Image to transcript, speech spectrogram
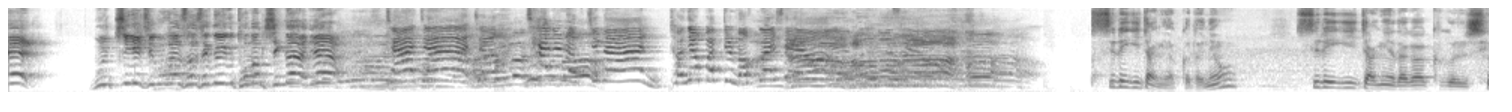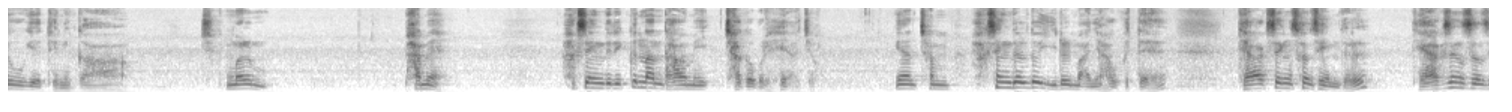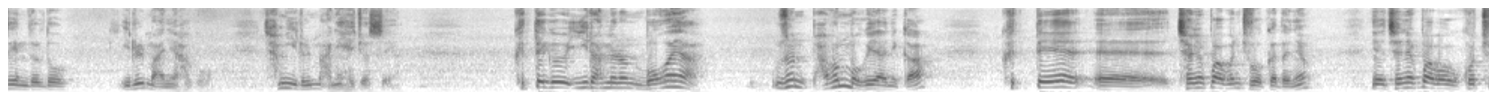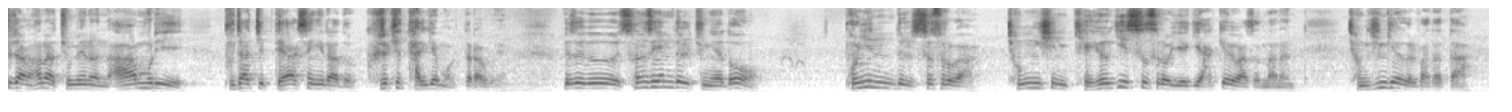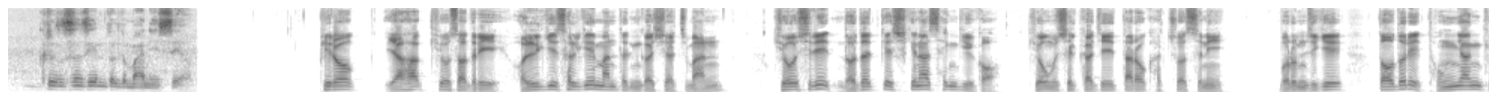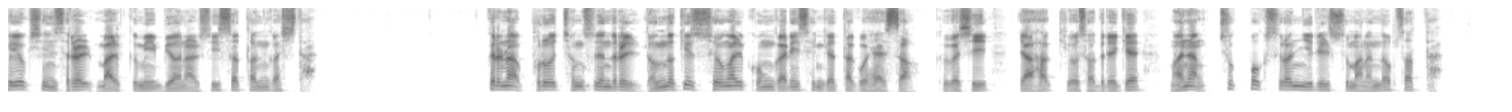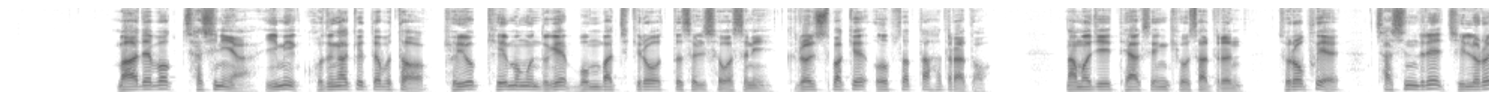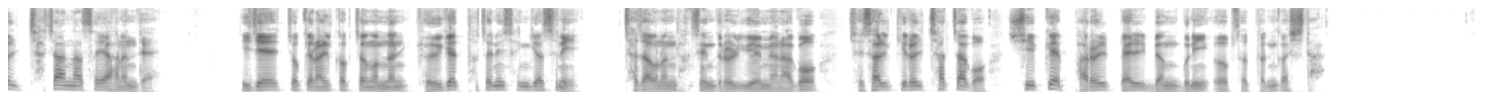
물찌개 지고 간 선생도 이거 도망친 거 아니야? 자자 저 차는 없지만 저녁밥들. 먹고 하세요. 쓰레기장이었거든요. 쓰레기장에다가 그걸 세우게 되니까 정말 밤에 학생들이 끝난 다음에 작업을 해야죠. 그냥 참 학생들도 일을 많이 하고 그때 대학생 선생님들 대학생 선생님들도 일을 많이 하고 참 일을 많이 해줬어요. 그때 그 일하면은 먹어야 우선 밥은 먹어야 하니까 그때 에, 저녁밥은 주었거든요. 예, 저녁밥하고 고추장 하나 주면은 아무리 부잣집 대학생이라도 그렇게 달게 먹더라고요. 그래서 그 선생님들 중에도 본인들 스스로가 정신 개혁이 스스로 여기 학교에 와서 나는 정신 개혁을 받았다. 그런 선생님들도 많이 있어요. 비록 야학 교사들이 얼기설기 만든 것이었지만 교실이 너댓 개씩이나 생기고 교무실까지 따로 갖추었으니 모름지기 떠돌이 동양교육 신세를 말끔히 면할 수 있었던 것이다. 그러나 불우 청소년들을 넉넉히 수용할 공간이 생겼다고 해서 그것이 야학 교사들에게 마냥 축복스러운 일일 수만은 없었다. 마대복 자신이야 이미 고등학교 때부터 교육 계몽 운동에 몸바치기로 뜻을 세웠으니 그럴 수밖에 없었다 하더라도 나머지 대학생 교사들은 졸업 후에 자신들의 진로를 찾아 나서야 하는데 이제 쫓겨날 걱정 없는 교육의 터전이 생겼으니 찾아오는 학생들을 외면하고 제살 길을 찾자고 쉽게 발을 뺄 명분이 없었던 것이다.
